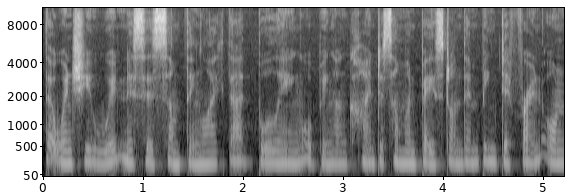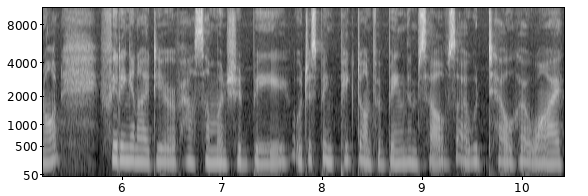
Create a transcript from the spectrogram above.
that when she witnesses something like that, bullying or being unkind to someone based on them being different or not fitting an idea of how someone should be or just being picked on for being themselves, I would tell her why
